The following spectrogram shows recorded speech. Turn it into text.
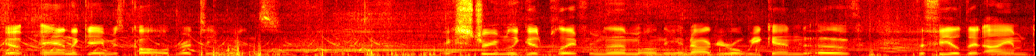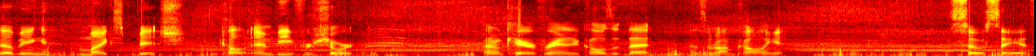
Yep, and the game is called. Red team wins. Extremely good play from them on the inaugural weekend of the field that I am dubbing Mike's Bitch. We call it MB for short. I don't care if Randy calls it that. That's what I'm calling it. So saith.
